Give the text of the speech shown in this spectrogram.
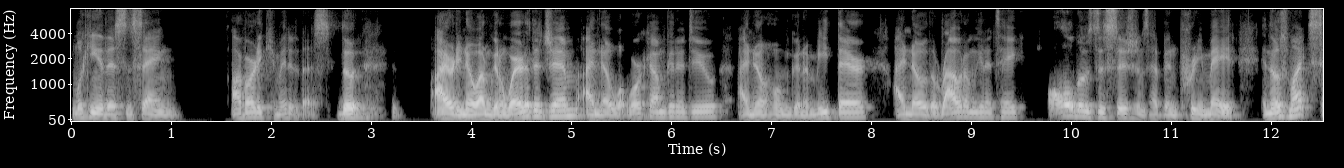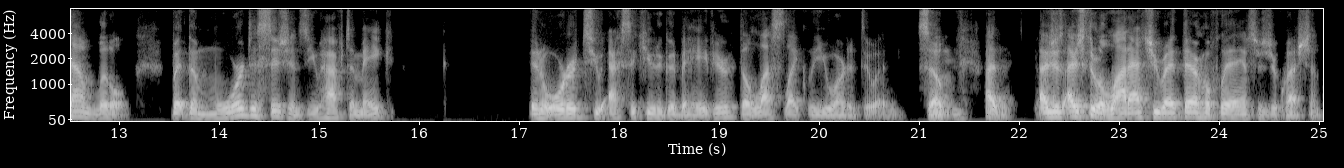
looking at this and saying, I've already committed to this. The I already know what I'm going to wear to the gym. I know what work I'm going to do. I know who I'm going to meet there. I know the route I'm going to take. All those decisions have been pre made. And those might sound little, but the more decisions you have to make in order to execute a good behavior, the less likely you are to do it. So mm-hmm. I, I just I just threw a lot at you right there. Hopefully that answers your question.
